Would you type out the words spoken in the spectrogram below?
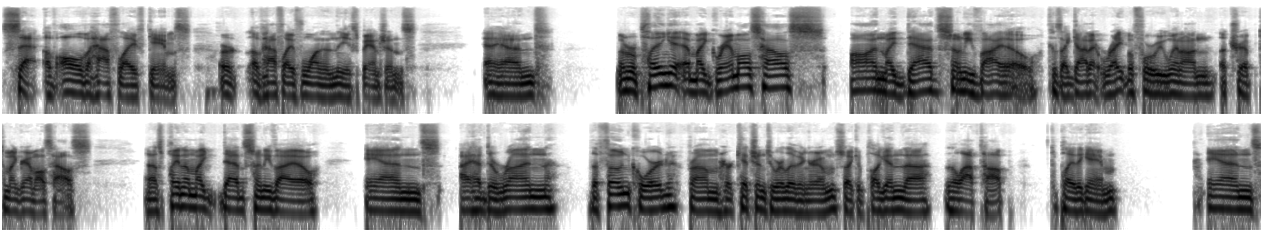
set of all the Half Life games, or of Half Life One and the expansions, and I remember playing it at my grandma's house on my dad's Sony Vaio because I got it right before we went on a trip to my grandma's house and I was playing on my dad's Sony Vaio, and I had to run the phone cord from her kitchen to her living room so I could plug in the the laptop to play the game. And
